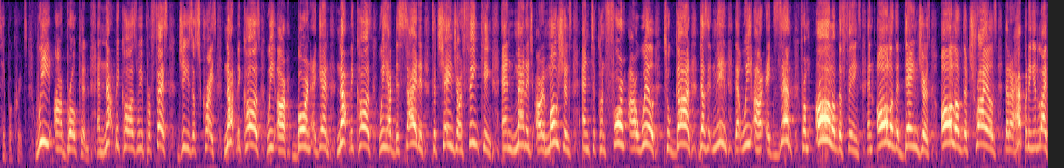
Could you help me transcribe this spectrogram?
hypocrites. We are broken, and not because we profess Jesus Christ, not because we are born again, not because we have decided to change our thinking and manage our emotions and to conform our will to God, does it mean that we are exempt from all of the things and all of the dangers, all of the trials that are happening in life.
